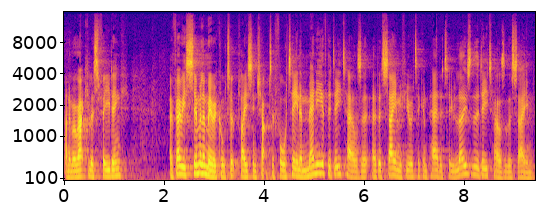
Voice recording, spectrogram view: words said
and a miraculous feeding. A very similar miracle took place in chapter 14, and many of the details are, are the same if you were to compare the two. Loads of the details are the same.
